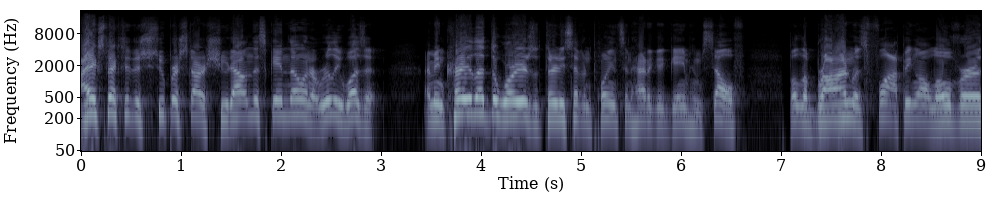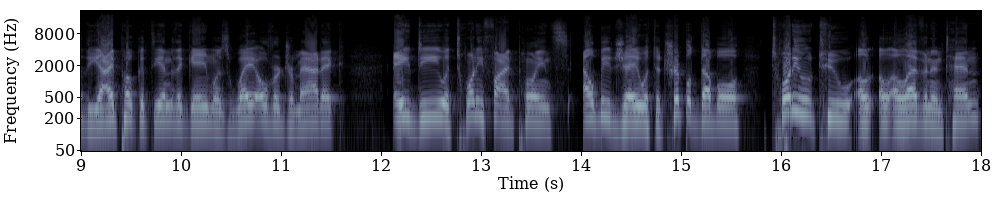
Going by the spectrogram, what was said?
I expected a superstar shootout in this game, though, and it really wasn't. I mean, Curry led the Warriors with 37 points and had a good game himself, but LeBron was flopping all over. The eye poke at the end of the game was way over dramatic. AD with 25 points, LBJ with a triple double, 22 11 and 10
